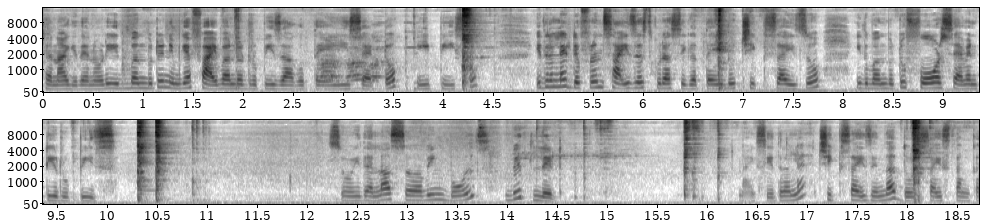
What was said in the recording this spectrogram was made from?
ಚೆನ್ನಾಗಿದೆ ನೋಡಿ. ಇದು ಬಂದ್ಬಿಟ್ಟು ನಿಮಗೆ ಫೈವ್ ಹಂಡ್ರೆಡ್ ರುಪೀಸ್ ಆಗುತ್ತೆ ಈ ಸೆಟ್ಟು ಈ ಪೀಸು ಇದರಲ್ಲೇ ಡಿಫ್ರೆಂಟ್ ಸೈಜಸ್ ಕೂಡ ಸಿಗುತ್ತೆ. ಇದು ಚಿಕ್ಕ ಸೈಜು ಇದು ಬಂದ್ಬಿಟ್ಟು ಫೋರ್ ಸೆವೆಂಟಿ ರುಪೀಸ್ ಸೊ ಇದೆಲ್ಲ serving bowls with lid nice ಇದರಲ್ಲೇ ಚಿಕ್ಕ ಸೈಜಿಂದ ದೊಡ್ಡ ಸೈಜ್ ತನಕ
